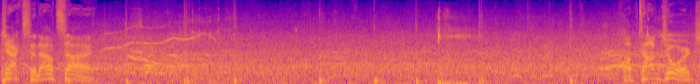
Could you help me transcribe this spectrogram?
Jackson outside. Up top, George.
